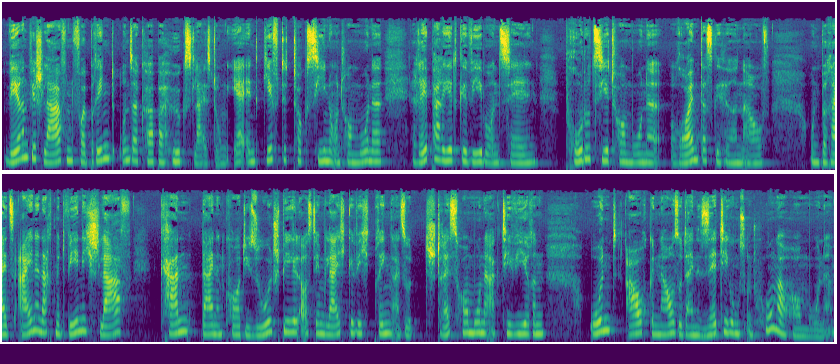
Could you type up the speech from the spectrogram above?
Während wir schlafen, vollbringt unser Körper Höchstleistung. Er entgiftet Toxine und Hormone, repariert Gewebe und Zellen, produziert Hormone, räumt das Gehirn auf. Und bereits eine Nacht mit wenig Schlaf kann deinen Cortisolspiegel aus dem Gleichgewicht bringen, also Stresshormone aktivieren und auch genauso deine Sättigungs- und Hungerhormone.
